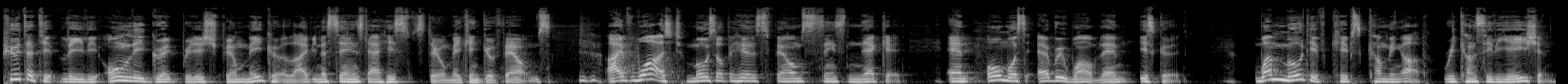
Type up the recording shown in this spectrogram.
putatively the only great British filmmaker alive in the sense that he's still making good films. I've watched most of his films since Naked, and almost every one of them is good. One motive keeps coming up reconciliation.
